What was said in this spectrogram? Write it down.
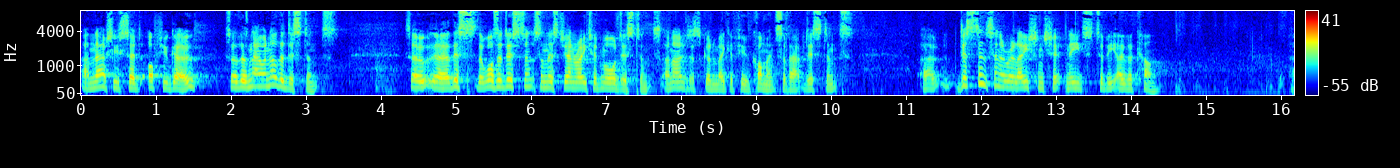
And now she's said, off you go. So there's now another distance. So uh, this, there was a distance, and this generated more distance. And I'm just going to make a few comments about distance. Uh, distance in a relationship needs to be overcome. Uh,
